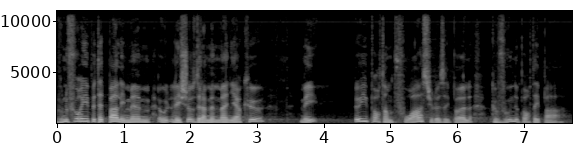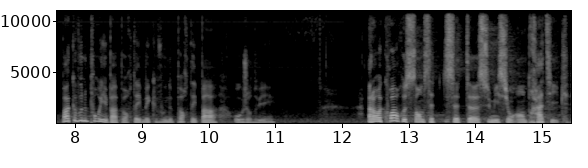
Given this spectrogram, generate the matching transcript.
Vous ne feriez peut-être pas les, mêmes, les choses de la même manière qu'eux, mais eux, ils portent un poids sur leurs épaules que vous ne portez pas. Pas que vous ne pourriez pas porter, mais que vous ne portez pas aujourd'hui. Alors à quoi ressemble cette, euh, soumission en pratique?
